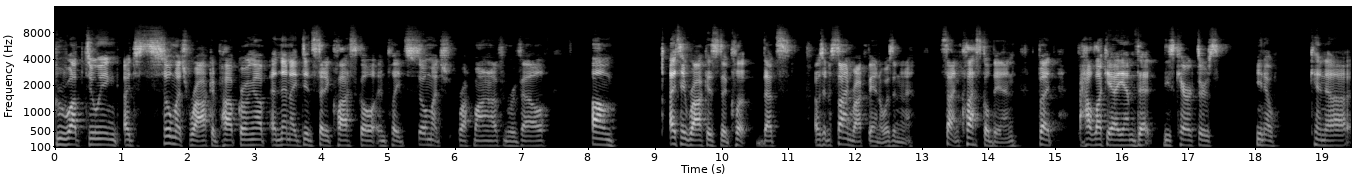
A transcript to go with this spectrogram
grew up doing. I just so much rock and pop growing up, and then I did study classical and played so much Rachmaninoff and Ravel. Um, I say rock is the cl- that's I was in a signed rock band. I wasn't in a signed classical band, but how lucky I am that these characters, you know, can uh,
